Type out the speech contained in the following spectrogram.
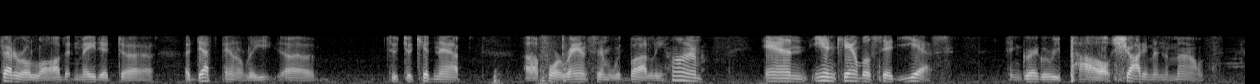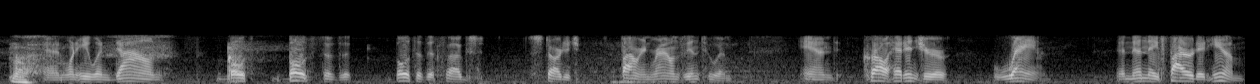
federal law that made it uh, a death penalty uh, to to kidnap uh, for ransom with bodily harm?" And Ian Campbell said yes and Gregory Powell shot him in the mouth. and when he went down, both both of the both of the thugs started firing rounds into him, and Carl Hettinger ran, and then they fired at him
